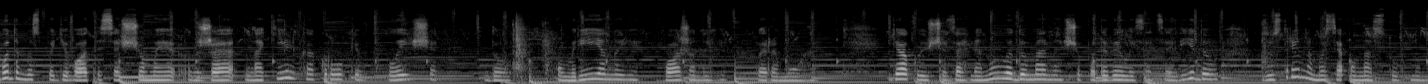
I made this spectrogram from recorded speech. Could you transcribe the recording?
Будемо сподіватися, що ми вже на кілька кроків ближче до омріяної, бажаної перемоги. Дякую, що заглянули до мене, що подивилися це відео. Зустрінемося у наступному.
